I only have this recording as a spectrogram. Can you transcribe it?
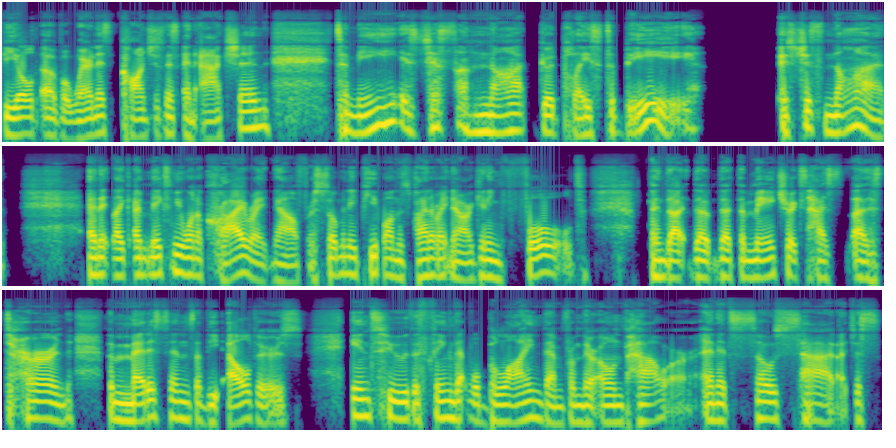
field of awareness, consciousness, and action, to me is just a not good place to be. It's just not. And it like it makes me want to cry right now for so many people on this planet right now are getting fooled. And that the that the matrix has has turned the medicines of the elders into the thing that will blind them from their own power. And it's so sad. I just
